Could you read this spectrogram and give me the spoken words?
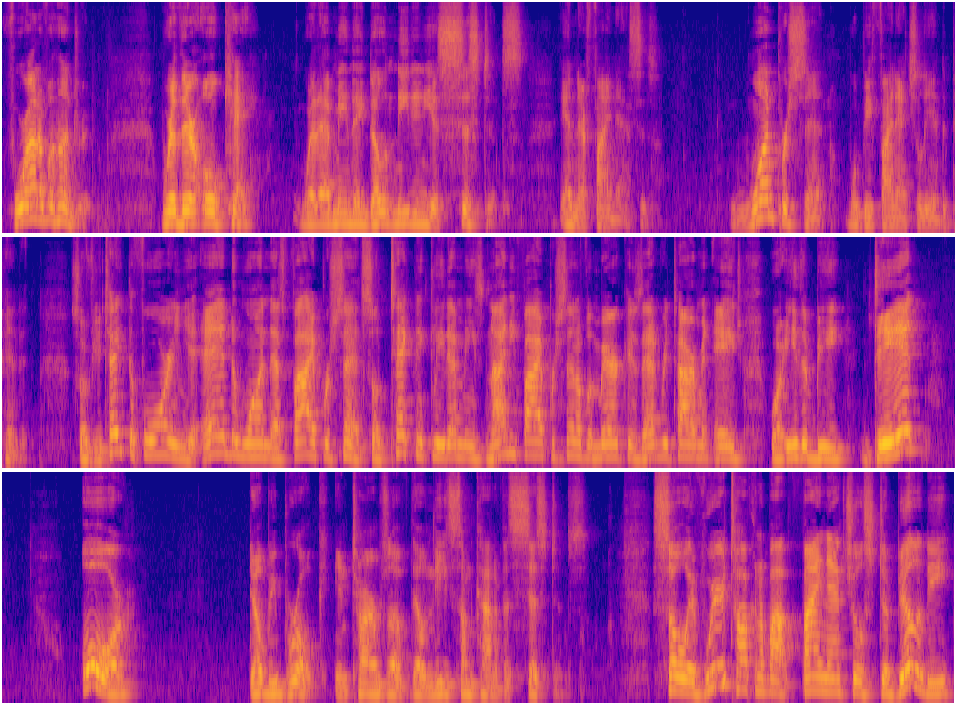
4 out of 100, where they're okay. Where that means they don't need any assistance in their finances. 1% will be financially independent. So if you take the four and you add the one, that's 5%. So technically that means 95% of Americans at retirement age will either be dead or they'll be broke in terms of they'll need some kind of assistance. So if we're talking about financial stability,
